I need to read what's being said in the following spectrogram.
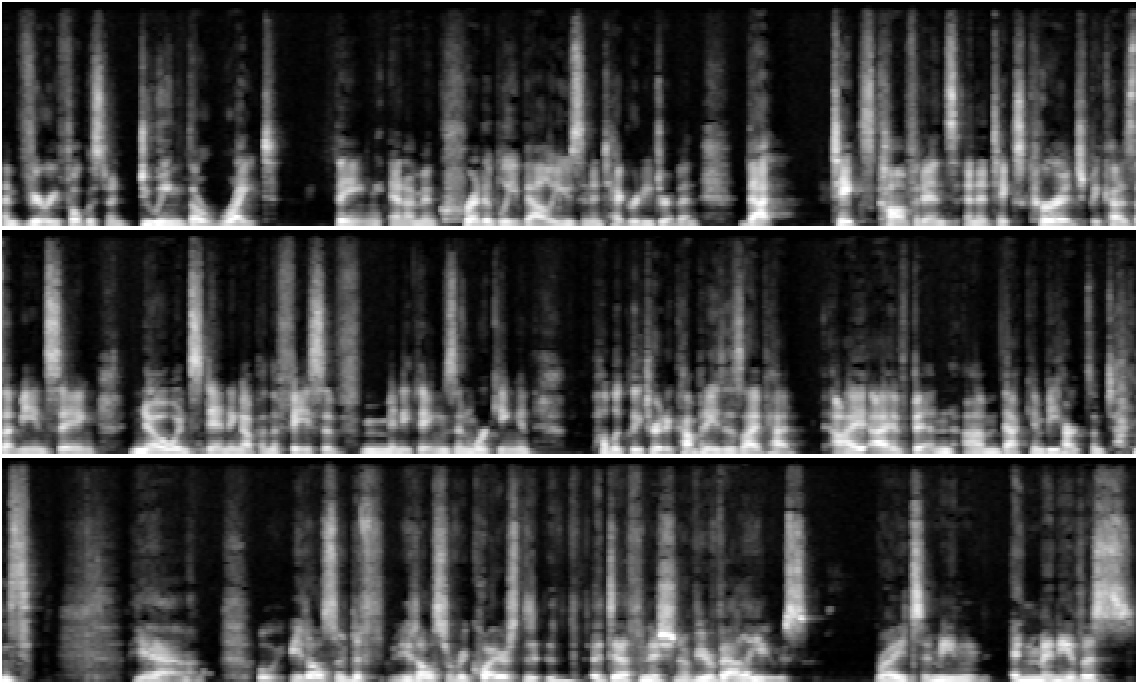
I'm very focused on doing the right thing, and I'm incredibly values and integrity driven. That takes confidence and it takes courage because that means saying no and standing up in the face of many things and working in publicly traded companies as I've had I, I have been um, that can be hard sometimes. Yeah, well, it also def- it also requires the, a definition of your values, right? I mean, and many of us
